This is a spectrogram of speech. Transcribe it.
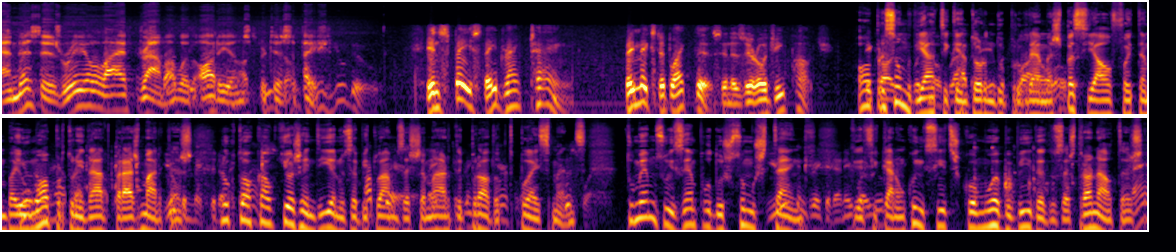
and this is real life drama with audience participation. In space, they drank Tang. They mixed it like this in a zero-G pouch. A operação mediática em torno do programa espacial foi também uma oportunidade para as marcas, no que toca ao que hoje em dia nos habituamos a chamar de product placement. Tomemos o exemplo dos sumos Tang, que ficaram conhecidos como a bebida dos astronautas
